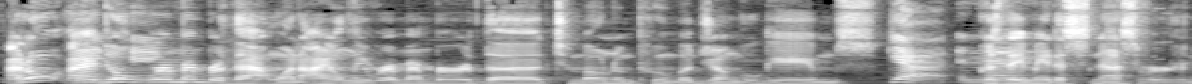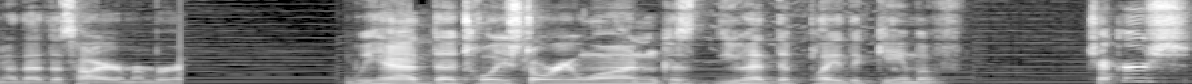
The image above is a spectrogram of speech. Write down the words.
I don't. I Lion don't King. remember that one. I only remember the Timon and Pumbaa Jungle Games Yeah, and because then, they made a SNES version of that. That's how I remember it. We had the Toy Story one because you had to play the game of checkers,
